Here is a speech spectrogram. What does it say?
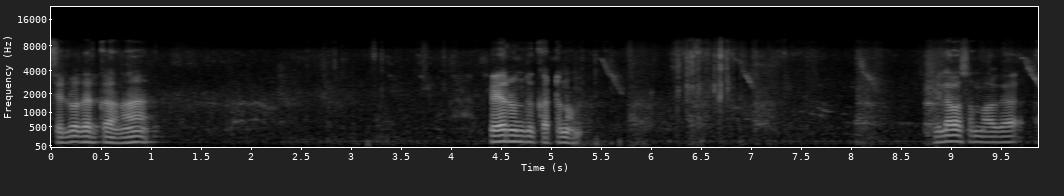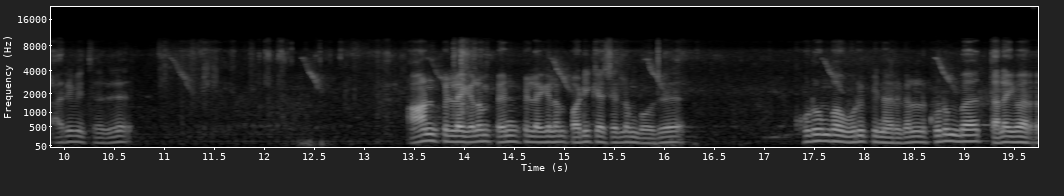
செல்வதற்கான பேருந்து கட்டணம். இலவசமாக அறிவித்தது. ஆண் பிள்ளைகளும் பெண் பிள்ளைகளும் படிக்க செல்லும்போது குடும்ப உறுப்பினர்கள் குடும்ப தலைவர்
